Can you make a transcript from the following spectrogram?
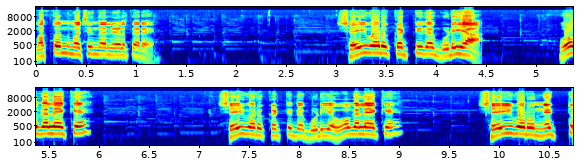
ಮತ್ತೊಂದು ಮಚಿಂದಲ್ಲಿ ಹೇಳ್ತಾರೆ, ಶೈವರು ಕಟ್ಟಿದ ಗುಡಿಯ ಹೋಗಲೇಕೆ? ಶೈವರು ಕಟ್ಟಿದ ಗುಡಿಯ ಹೋಗಲೇಕೆ? ಶೈವರು ನೆಟ್ಟ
